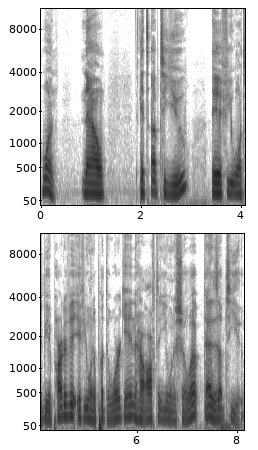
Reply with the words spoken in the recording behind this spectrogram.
One. Now, it's up to you if you want to be a part of it, if you want to put the work in, how often you want to show up, that is up to you.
